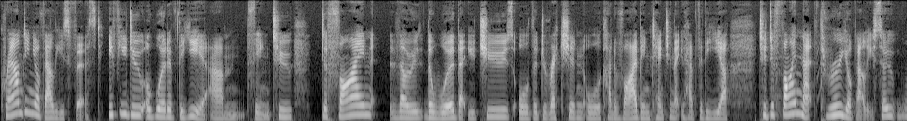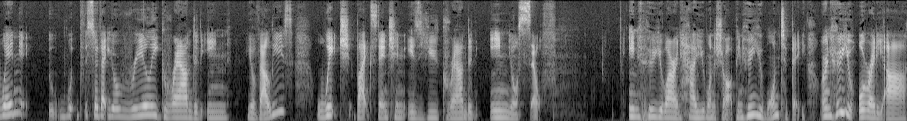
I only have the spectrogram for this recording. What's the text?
ground in your values first. If you do a word of the year um, thing, to define the the word that you choose or the direction or kind of vibe intention that you have for the year to define that through your values. So when so that you're really grounded in your values which by extension is you grounded in yourself in who you are and how you want to show up in who you want to be or in who you already are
